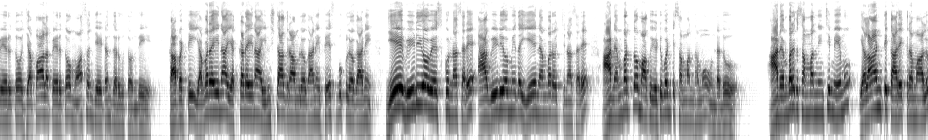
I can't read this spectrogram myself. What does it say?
పేరుతో జపాల పేరుతో మోసం చేయటం జరుగుతోంది. కాబట్టి ఎవరైనా ఎక్కడైనా ఇన్స్టాగ్రామ్లో కానీ ఫేస్బుక్లో కానీ ఏ వీడియో వేసుకున్నా సరే ఆ వీడియో మీద ఏ నెంబర్ వచ్చినా సరే ఆ నెంబర్తో మాకు ఎటువంటి సంబంధము ఉండదు. ఆ నెంబర్కి సంబంధించి మేము ఎలాంటి కార్యక్రమాలు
